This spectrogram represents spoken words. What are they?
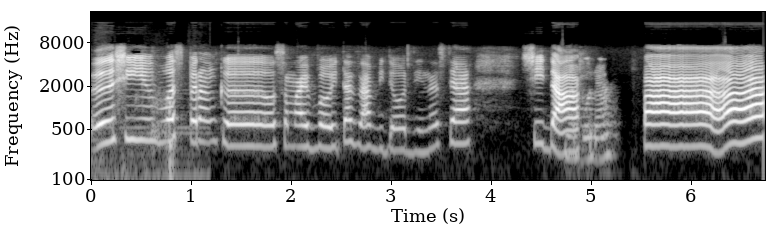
uh, și vă sperăm că o să mai vă uitați la videouri din astea și da, Nebune. pa!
